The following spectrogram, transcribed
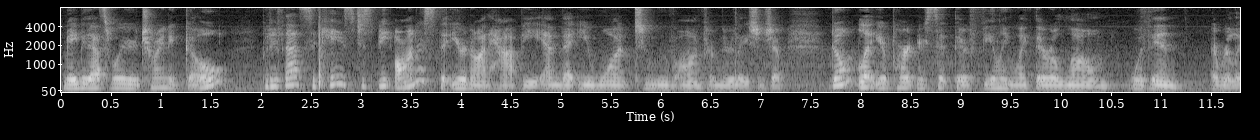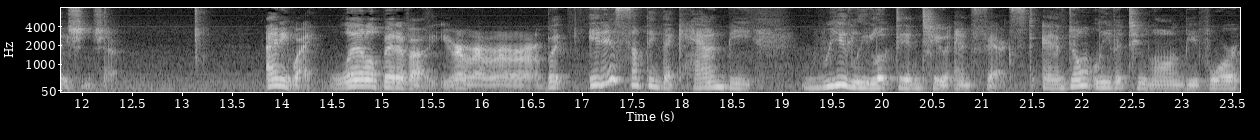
Maybe that's where you're trying to go. But if that's the case, just be honest that you're not happy and that you want to move on from the relationship. Don't let your partner sit there feeling like they're alone within a relationship. Anyway, little bit of a, but it is something that can be really looked into and fixed. And don't leave it too long before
